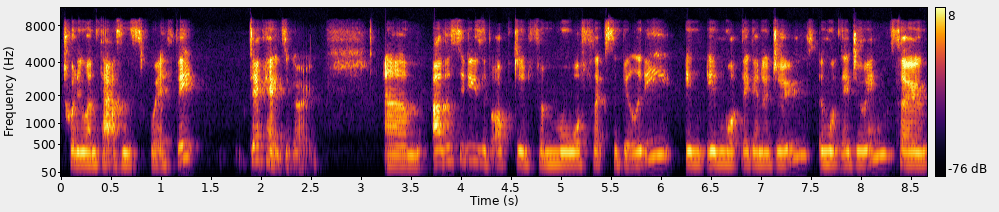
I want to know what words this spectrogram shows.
21,000 square feet decades ago. Um, other cities have opted for more flexibility in, in what they're going to do and what they're doing. So,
